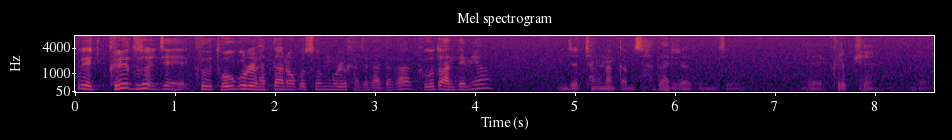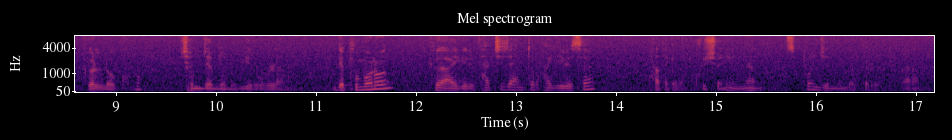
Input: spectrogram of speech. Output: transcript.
근데 그래도 이제 그 도구를 갖다 놓고 선물을 가져가다가 그것도 안 되면 이제 장난감 사다리라든지 예, 그렇게 예, 그걸 놓고 점점 점 위로 올라갑니다. 근데 부모는 그 아이들이 다치지 않도록 하기 위해서 바닥에다 쿠션이 있는 스폰지 있는 것들을 깔아놓습니다.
